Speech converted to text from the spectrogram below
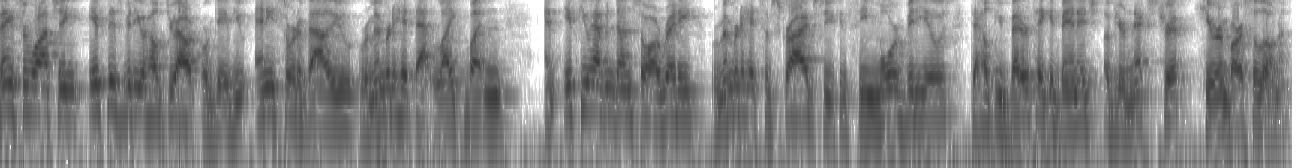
Thanks for watching. If this video helped you out or gave you any sort of value, remember to hit that like button. And if you haven't done so already, remember to hit subscribe so you can see more videos to help you better take advantage of your next trip here in Barcelona.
